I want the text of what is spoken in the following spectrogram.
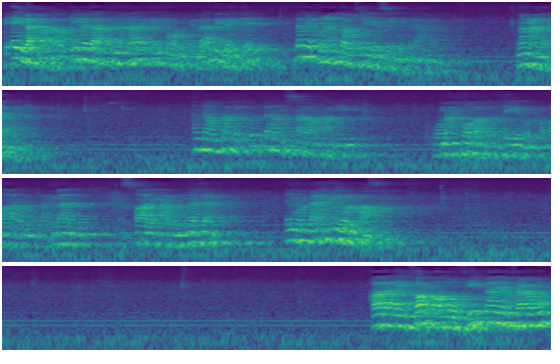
في أي لحظة؟ لو قيل له إن ملك الموت بباب بيتك لم يكن عنده شيء يزيد في العمل. ما معنى ذلك؟ أنه أوقات كلها مستغرقة ومحفوظة في الخير والفضائل والأعمال الصالحة والنفع المتعدي والمعصية قال أي فرطوا فيما ينفعهم.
